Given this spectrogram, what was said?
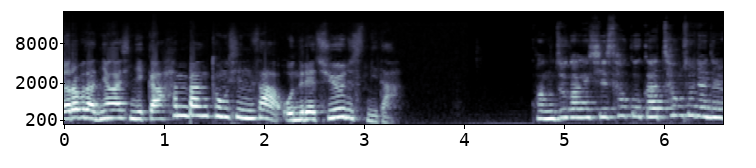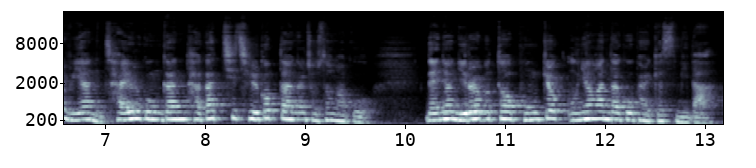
여러분 안녕하십니까? 한방통신사 오늘의 주요 뉴스입니다. 광주광역시 서구가 청소년을 위한 자율공간 다같이 즐겁당을 조성하고 내년 1월부터 본격 운영한다고 밝혔습니다.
